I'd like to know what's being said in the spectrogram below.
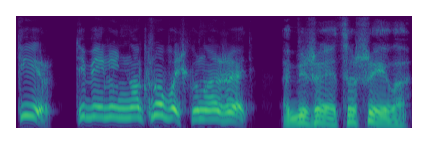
Кир, тебе лень на кнопочку нажать, обижается Шейла.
